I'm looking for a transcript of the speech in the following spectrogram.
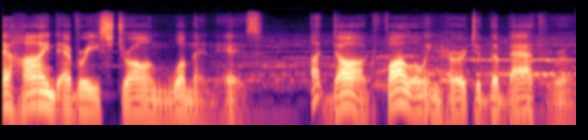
Behind every strong woman is a dog following her to the bathroom.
